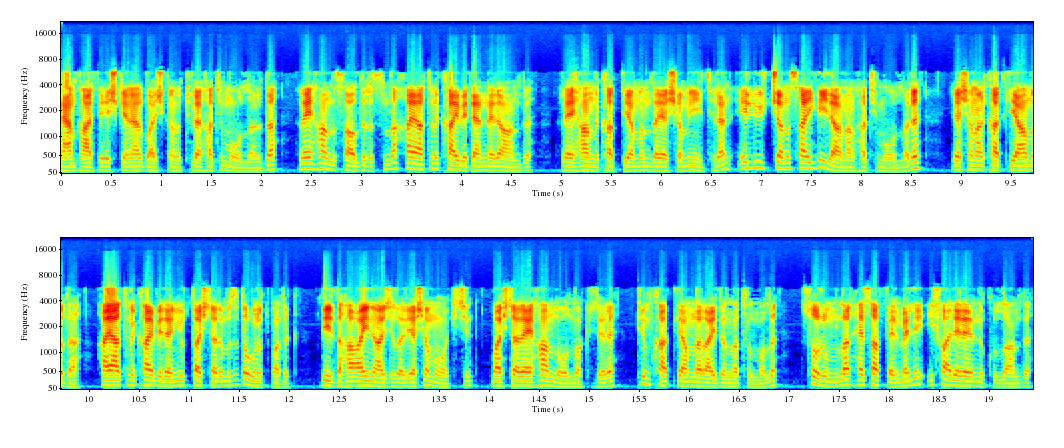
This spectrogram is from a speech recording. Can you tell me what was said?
DEM Parti eş genel başkanı Tülay Hatimoğulları da Reyhanlı saldırısında hayatını kaybedenleri andı. Reyhanlı katliamında yaşamını yitiren 53 canı saygıyla anan Hatimoğulları, yaşanan katliamı da, hayatını kaybeden yurttaşlarımızı da unutmadık. Bir daha aynı acıları yaşamamak için, başta Reyhanlı olmak üzere tüm katliamlar aydınlatılmalı, sorumlular hesap vermeli ifadelerini kullandı.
